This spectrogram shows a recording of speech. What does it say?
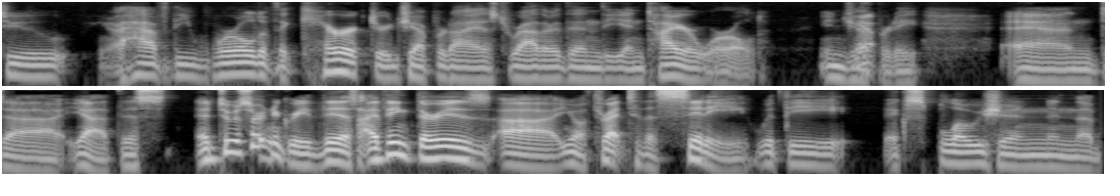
to have the world of the character jeopardized rather than the entire world in jeopardy. And uh, yeah, this and to a certain degree, this I think there is uh, you know threat to the city with the explosion and the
